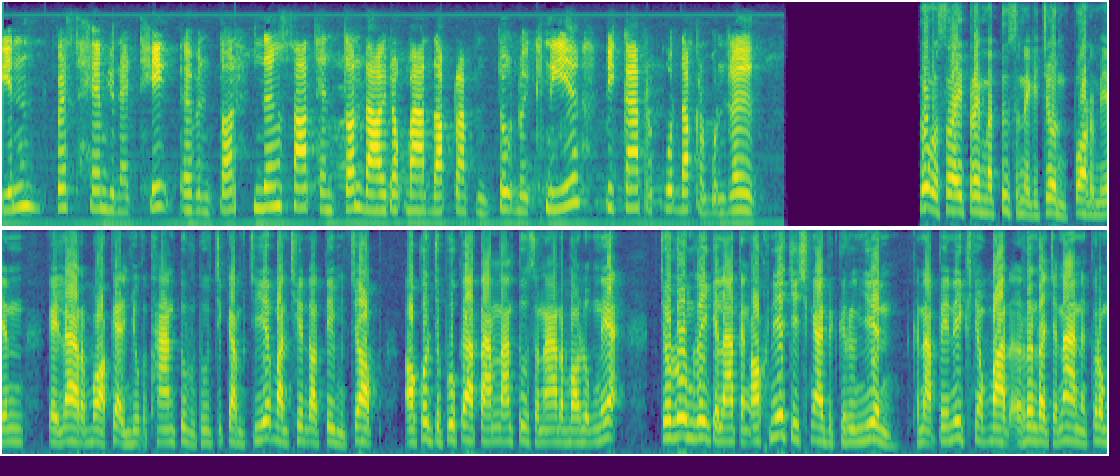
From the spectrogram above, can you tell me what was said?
មាន West Ham United, Everton និង Southampton ដោយរកបាន15ពិន្ទុដូចគ្នា ពីការប្រកួត19លើកលោកស្រីប្រិមត្តទស្សនិកជនព័ត៌មានកីឡារបស់អគ្គនាយកដ្ឋានទូរទស្សន៍កម្ពុជាបានឈានដល់ទីបញ្ចប់អរគុណចំពោះការតាមដានទស្សនារបស់លោកអ្នកចូលរួមលេងកីឡាទាំងអស់គ្នាជាឆ្ងាយពីគ្រឿងញៀនគណៈពេលនេះខ្ញុំបាទរិនរចនានិងក្រុម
